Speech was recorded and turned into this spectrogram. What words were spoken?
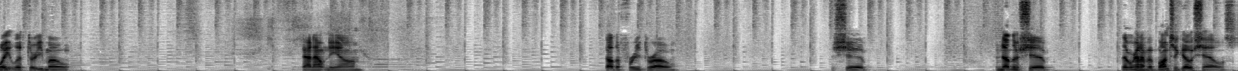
Weightlifter emote. Got out neon. Got the free throw. The ship. Another ship. Then we're gonna have a bunch of ghost shells.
